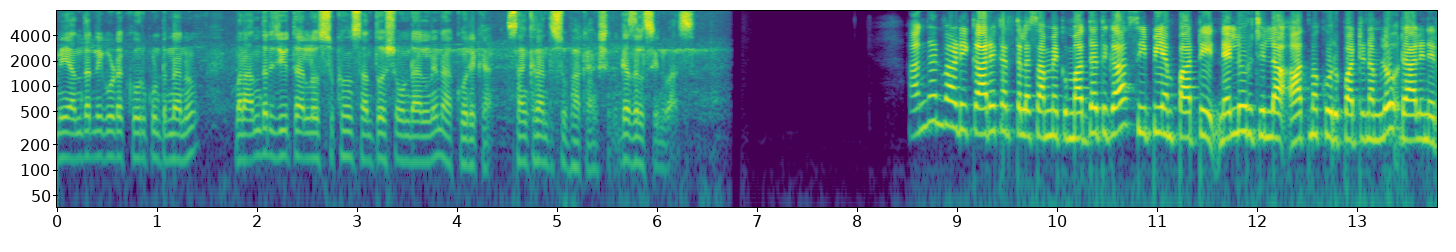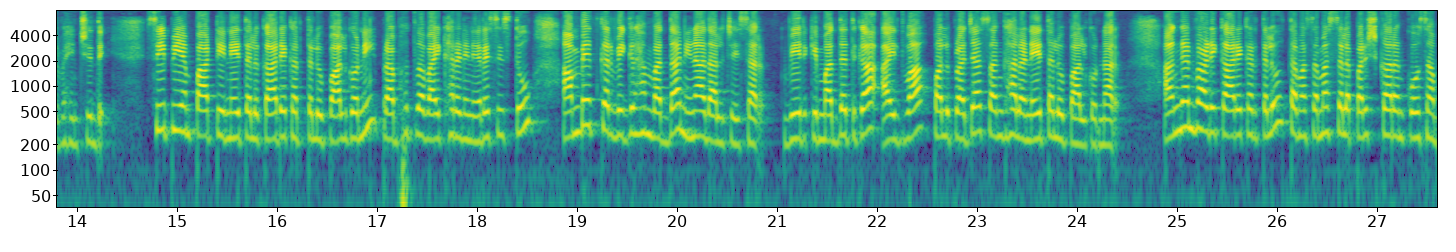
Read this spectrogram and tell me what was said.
మీ అందరినీ కూడా కోరుకుంటున్నాను. మన అందరి జీవితాల్లో సుఖం సంతోషం ఉండాలని నా కోరిక. సంక్రాంతి శుభాకాంక్షలు. గజల్ శ్రీనివాస్. అంగన్వాడీ కార్యకర్తల సమ్మెకు మద్దతుగా సిపిఎం పార్టీ నెల్లూరు జిల్లా ఆత్మకూరు పట్టణంలో ర్యాలీ నిర్వహించింది. సిపిఎం పార్టీ నేతలు కార్యకర్తలు పాల్గొని ప్రభుత్వ వైఖరిని నిరసిస్తూ అంబేద్కర్ విగ్రహం వద్ద నినాదాలు చేశారు. వీరికి మద్దతుగా ఐద్వా పలు ప్రజా సంఘాల నేతలు పాల్గొన్నారు. అంగన్వాడీ కార్యకర్తలు తమ సమస్యల పరిష్కారం కోసం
